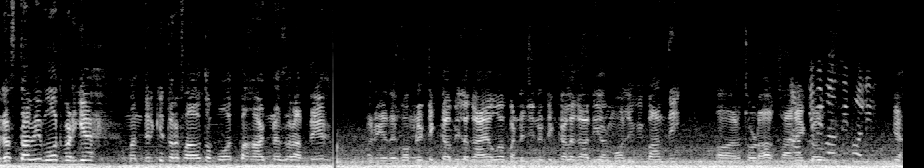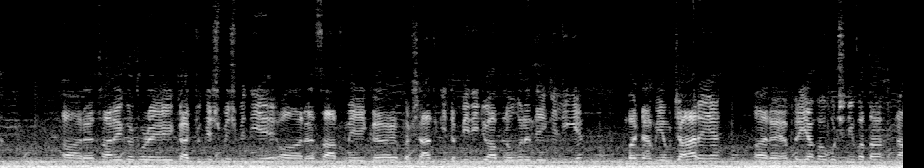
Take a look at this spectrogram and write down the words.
रास्ता भी बहुत बढ़िया है। मंदिर की तरफ़ आओ तो बहुत पहाड़ नज़र आते हैं। और ये देखो हमने टिक्का भी लगाया हुआ पंडित जी ने टिक्का लगा दिया और मौली भी बाँध दी और थोड़ा खाने को और खाने को थोड़े काजू किशमिश भी दिए और साथ में एक प्रसाद की डब्बी दी जो आप लोगों ने देख ही ली है। बट अभी हम जा रहे हैं। और प्रिया को कुछ नहीं पता, ना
